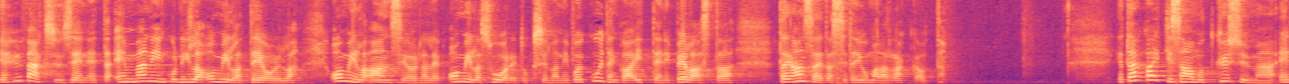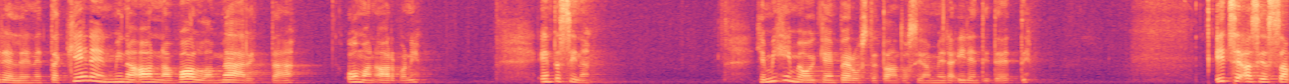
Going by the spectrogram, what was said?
ja hyväksyn sen, että en mä niin kuin niillä omilla teoilla, omilla ansioilla, omilla suorituksilla, niin voi kuitenkaan itteeni pelastaa tai ansaita sitä Jumalan rakkautta. Ja tämä kaikki saa mut kysymään edelleen, että kenen minä annan vallan määrittää oman arvoni. Entä sinä? Ja mihin me oikein perustetaan tosiaan meidän identiteetti? Itse asiassa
